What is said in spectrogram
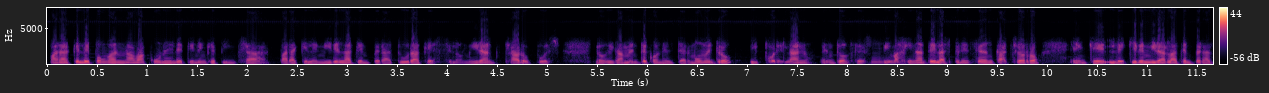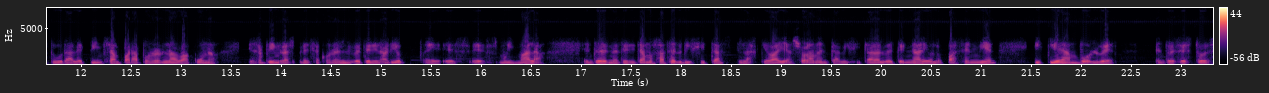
para que le pongan una vacuna y le tienen que pinchar, para que le miren la temperatura, que se lo miran, claro, pues lógicamente con el termómetro y por el ano. Entonces, imagínate la experiencia de un cachorro en que le quieren mirar la temperatura, le pinchan para poner una vacuna. Esa primera experiencia con el veterinario eh, es, es muy mala. Entonces necesitamos hacer visitas en las que vayan solamente a visitar al veterinario, lo pasen bien y quieran volver entonces esto es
